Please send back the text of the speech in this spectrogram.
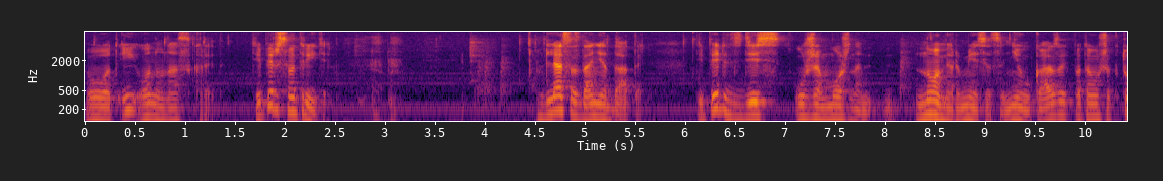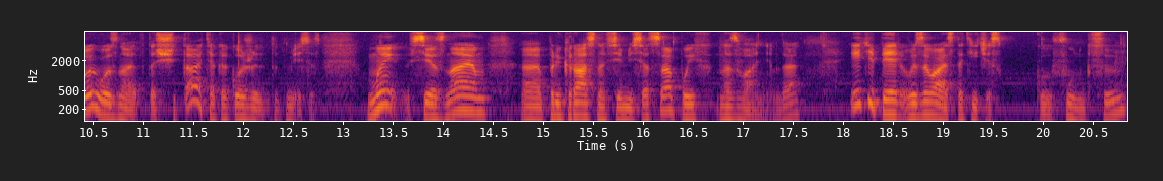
вот, и он у нас скрыт. Теперь смотрите. Для создания даты. Теперь здесь уже можно номер месяца не указывать, потому что кто его знает, это считать, а какой же этот месяц. Мы все знаем э, прекрасно все месяца по их названиям. Да? И теперь, вызывая статическую функцию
